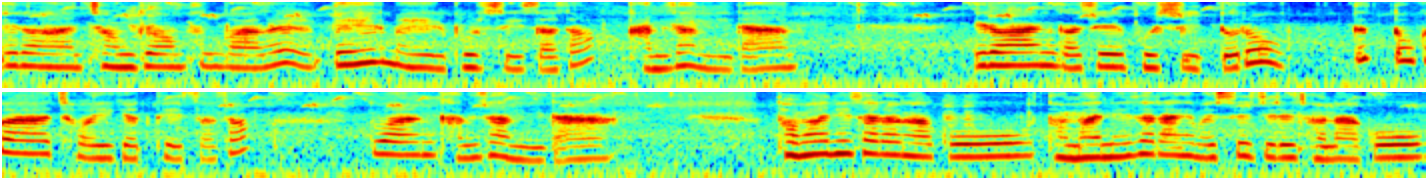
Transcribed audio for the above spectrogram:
이러한 정겨운 풍광을 매일매일 볼 수 있어서 감사합니다. 이러한 것을 볼 수 있도록 뜻도가 저희 곁에 있어서 또한 감사합니다. 더 많이 사랑하고 더 많이 사랑의 메시지를 전하고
